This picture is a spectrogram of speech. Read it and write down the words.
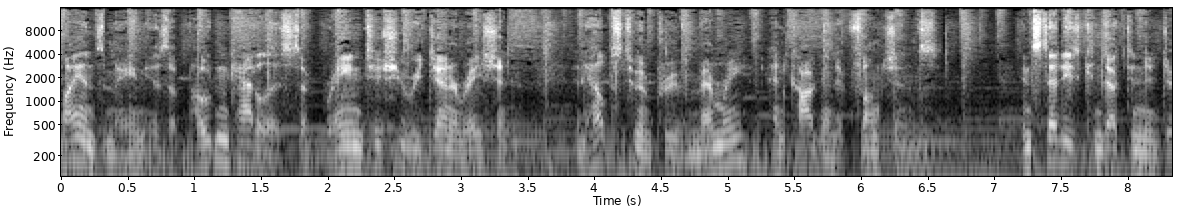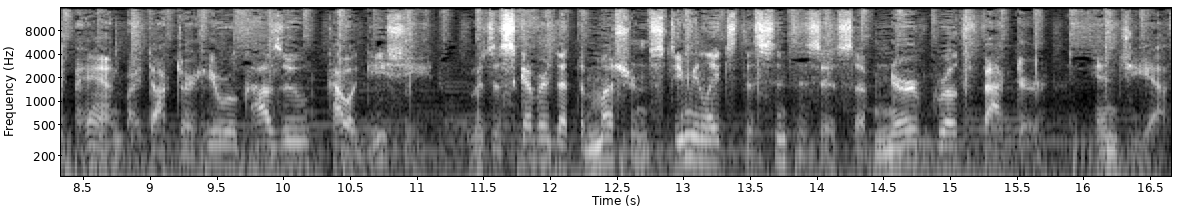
Lion's mane is a potent catalyst of brain tissue regeneration and helps to improve memory and cognitive functions. In studies conducted in Japan by Dr. Hirokazu Kawagishi, it was discovered that the mushroom stimulates the synthesis of nerve growth factor, NGF.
